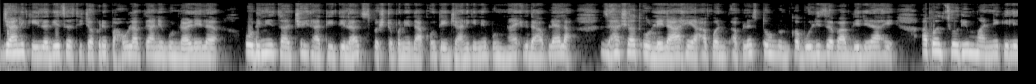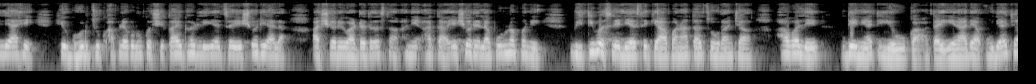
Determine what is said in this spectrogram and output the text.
जानकी लगेचच तिच्याकडे पाहू लागते आणि गुंडाळलेला ओढणीचा चेहरा ती तिला स्पष्टपणे दाखवते. जानकीने पुन्हा एकदा आपल्याला झाशात ओढलेला आहे. आपण आपल्याच तोंडून कबुली जबाब दिलेला आहे. आपण चोरी मान्य केलेली आहे. ही घोडचूक आपल्याकडून कशी काय घडली याचं ऐश्वर्याला आश्चर्य वाटत असतं आणि आता ऐश्वर्याला पूर्णपणे भीती बसलेली असते की आपण आता चोरांच्या हवाले देण्यात येऊ का? आता येणाऱ्या उद्याच्या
